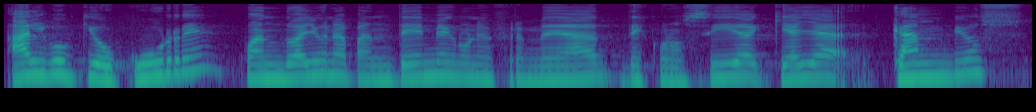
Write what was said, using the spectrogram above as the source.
algo que ocurre cuando hay una pandemia, una enfermedad desconocida, que haya cambios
